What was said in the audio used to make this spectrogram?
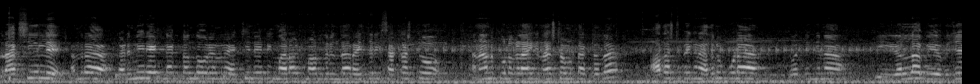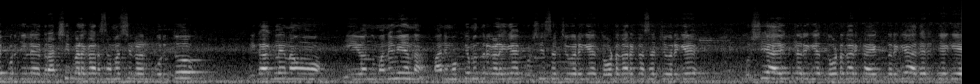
ದ್ರಾಕ್ಷಿಯಲ್ಲಿ ಅಂದ್ರೆ ಕಡಿಮೆ ರೇಟ್ನಾಗ ತಂದವ್ರೇನಾರ ಹೆಚ್ಚಿನ ರೇಟಿಗೆ ಮಾರಾಟ ಮಾಡೋದ್ರಿಂದ ರೈತರಿಗೆ ಸಾಕಷ್ಟು ಅನಾನುಕೂಲಗಳಾಗಿ ನಷ್ಟ ಉಂಟಾಗ್ತದೆ. ಆದಷ್ಟು ಬೇಗನೆ ಅದನ್ನು ಕೂಡ ಇವತ್ತಿನ ದಿನ ಈ ಎಲ್ಲ ವಿಜಯಪುರ ಜಿಲ್ಲೆಯ ದ್ರಾಕ್ಷಿ ಬೆಳೆಗಾರ ಸಮಸ್ಯೆಗಳನ್ನು ಕುರಿತು ಈಗಾಗಲೇ ನಾವು ಈ ಒಂದು ಮನವಿಯನ್ನು ಮಾನ್ಯ ಮುಖ್ಯಮಂತ್ರಿಗಳಿಗೆ, ಕೃಷಿ ಸಚಿವರಿಗೆ, ತೋಟಗಾರಿಕಾ ಸಚಿವರಿಗೆ, ಕೃಷಿ ಆಯುಕ್ತರಿಗೆ, ತೋಟಗಾರಿಕಾ ಆಯುಕ್ತರಿಗೆ, ಅದೇ ರೀತಿಯಾಗಿ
